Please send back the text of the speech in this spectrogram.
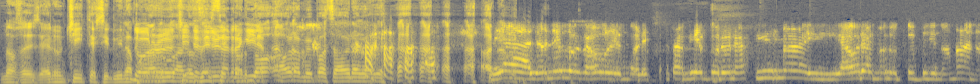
No sé, era un chiste, Silvina, No, por la no, duda, chiste, no sé, Silvina, se cortó. tranquila. Ahora me pasa, ahora me... Mira, Leonel lo acabo de molestar también por una firma y ahora no lo estoy pidiendo a mano,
